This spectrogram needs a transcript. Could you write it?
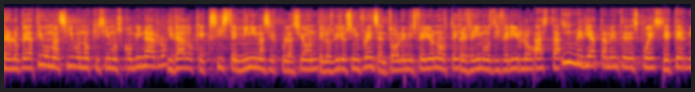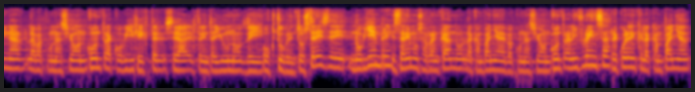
Pero el operativo masivo no quisimos combinarlo y dado que existe mínima circulación de los virus influenza en todo el hemisferio norte, preferimos diferirlo hasta inmediatamente después de terminar la vacunación contra COVID, que será el 31 de octubre. Entonces, 3 de noviembre estaremos arrancando la campaña de vacunación contra la influenza. Recuerden que la campaña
